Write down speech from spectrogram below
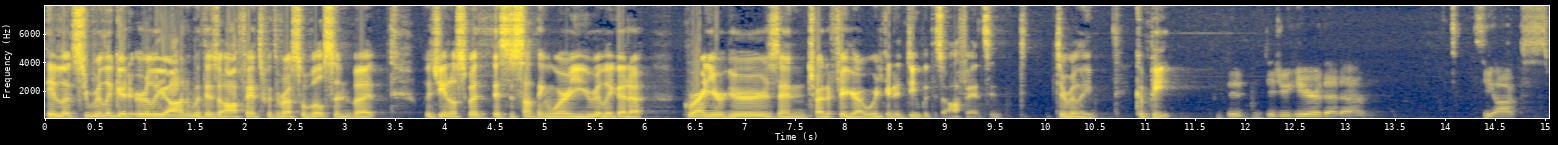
it looks really good early on with his offense with Russell Wilson, but with Geno Smith, this is something where you really gotta grind your gears and try to figure out what you're gonna do with this offense and t- to really compete. Did Did you hear that um, Seahawks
